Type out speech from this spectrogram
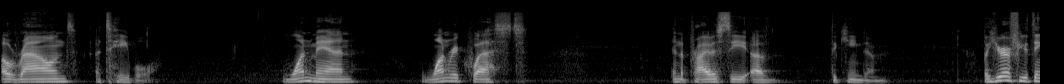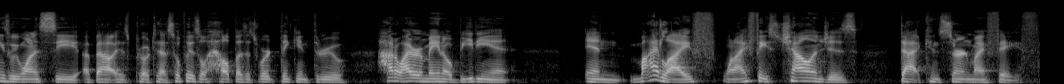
around a table. One man, one request in the privacy of the kingdom. But here are a few things we want to see about his protest. Hopefully, this will help us as we're thinking through how do I remain obedient in my life when I face challenges that concern my faith.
